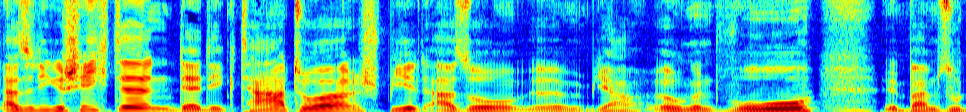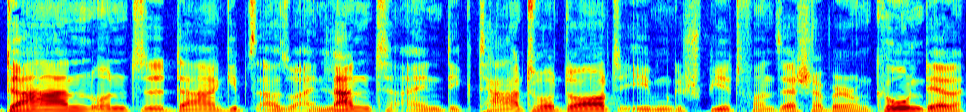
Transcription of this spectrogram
Also die Geschichte, der Diktator spielt also äh, ja irgendwo beim Sudan und äh, da gibt es also ein Land, einen Diktator dort, eben gespielt von Sacha Baron Cohen, der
